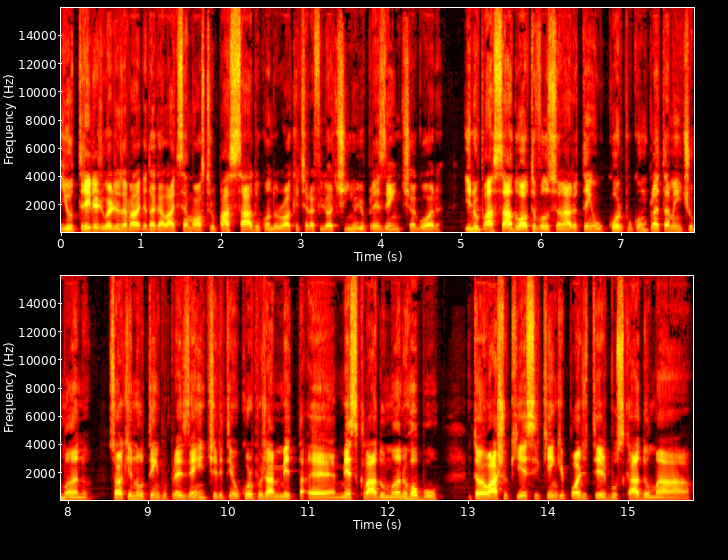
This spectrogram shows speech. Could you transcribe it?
e o trailer de Guardiões da Galáxia mostra o passado, quando o Rocket era filhotinho, e o presente agora. E no hum. passado, o alto evolucionário tem o corpo completamente humano. Só que no tempo presente, ele tem o corpo já é, mesclado humano e robô. Então eu acho que esse Kang pode ter buscado uma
